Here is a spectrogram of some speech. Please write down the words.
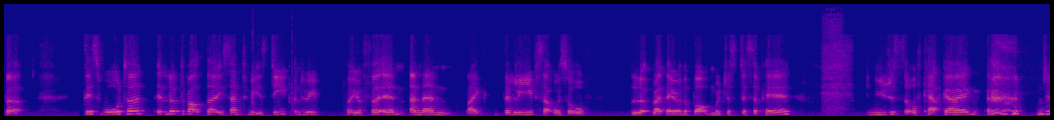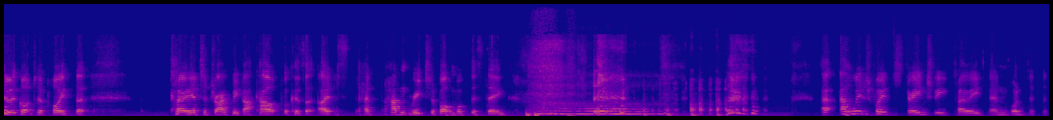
but this water it looked about 30 centimeters deep until you put your foot in and then like the leaves that were sort of looked like they were the bottom would just disappear and you just sort of kept going until it got to a point that Chloe had to drag me back out because I just had hadn't reached the bottom of this thing. at, at which point, strangely, Chloe then wanted to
